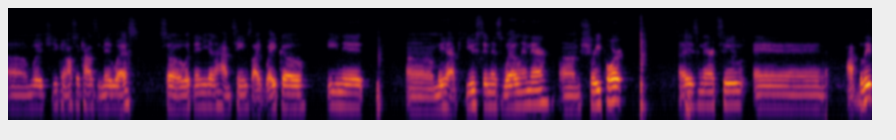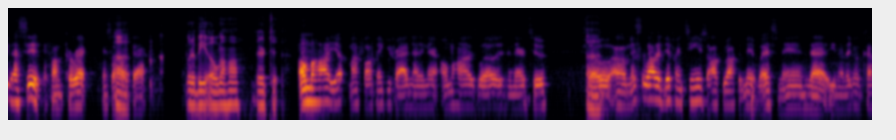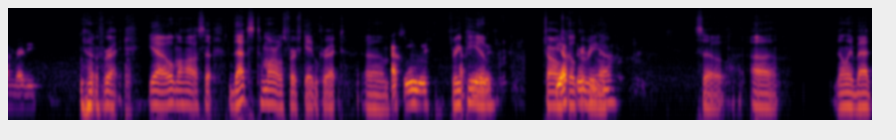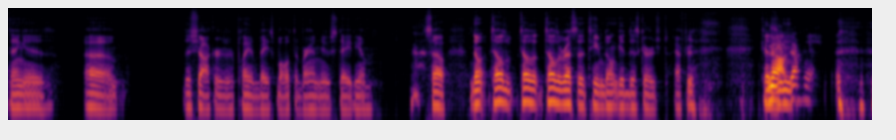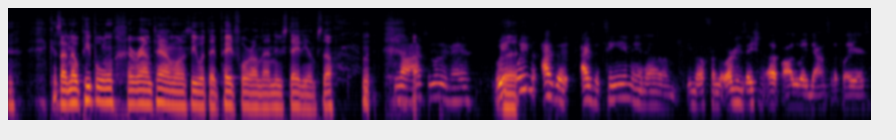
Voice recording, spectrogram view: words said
um, which you can also count as the Midwest. So within you're gonna have teams like Waco, Enid. Um, we have Houston as well in there. Um, Shreveport uh, is in there too, and I believe that's it if I'm correct and stuff Uh, like that. Would it be Omaha there too? Omaha, yep, my fault. Thank you for adding that in there. Omaha as well is in there too. So um, it's a lot of different teams all throughout the Midwest, man. That you know they're gonna come ready. right. Yeah, Omaha. So that's tomorrow's first game, correct? Um, Absolutely. 3 p.m. Absolutely. Charles Yep, Koch Arena. So, uh, the only bad thing is, um, the Shockers are playing baseball at the brand new stadium. So don't tell tell tell the rest of the team don't get discouraged after, because No, definitely. because I know people around town want to see what they paid for on that new stadium. So No, absolutely, man. We But- we as a as a team and um you know from the organization up all the way down to the players,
